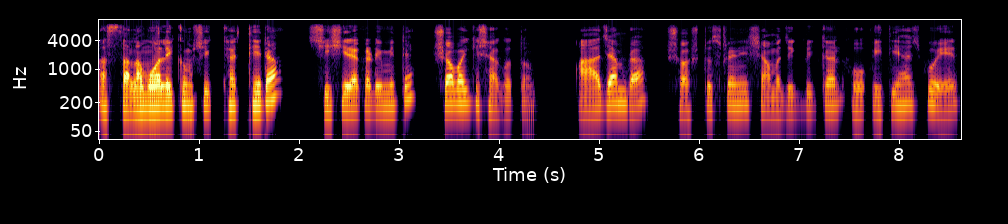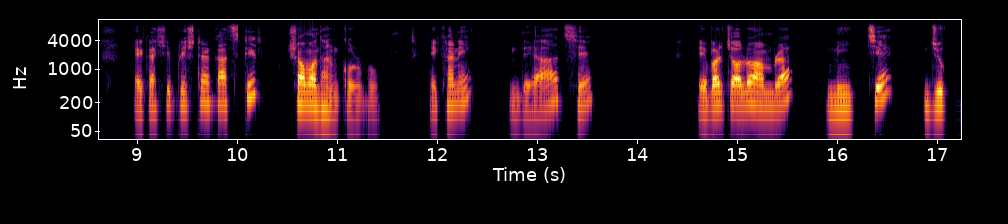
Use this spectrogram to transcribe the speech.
আসসালামু আলাইকুম শিক্ষার্থীরা, শিশির একাডেমিতে সবাইকে স্বাগতম। আজ আমরা ষষ্ঠ শ্রেণির সামাজিক বিজ্ঞান ও ইতিহাস বইয়ের একাশি পৃষ্ঠার কাজটির সমাধান করব। এখানে দেয়া আছে, এবার চলো আমরা নিচে যুক্ত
